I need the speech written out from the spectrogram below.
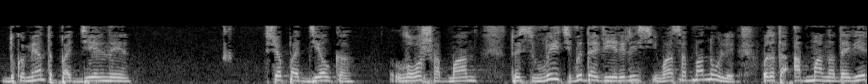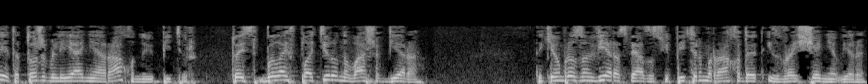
Документы поддельные. Все подделка ложь, обман. То есть вы, вы доверились и вас обманули. Вот это обман на доверие, это тоже влияние Раху на Юпитер. То есть была эксплуатирована ваша вера. Таким образом, вера связана с Юпитером, Раху дает извращение веры.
